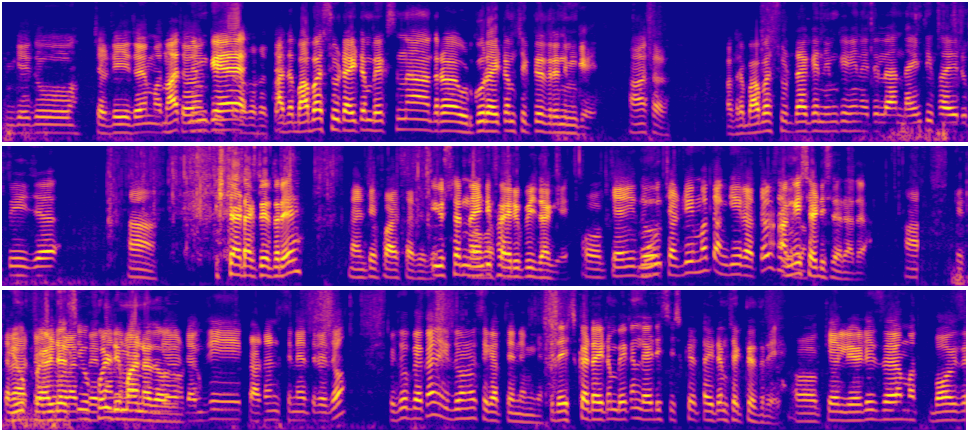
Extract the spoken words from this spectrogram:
ನಿಮಗೆ ಇದು ಚಡ್ಡಿ ಇದೆ ಮತ್ತೆ ಮತ್ತು ನಿಮ್ಗೆ ಅದ ಬಾಬಾ ಸೂಟ್ ಐಟಮ್ ಬೇಕ್ಸನ ಅದ್ರ ಹುಡುಗರ ಐಟಮ್ ಸಿಗ್ತದ್ರಿ ನಿಮ್ಗೆ. ಹಾ ಸರ್. ಅದ್ರ ಬಾಬಾ ಸೂಟ್ದಾಗ ನಿಮ್ಗೆ ಏನೈತಿಲ್ಲ ನೈಂಟಿ ಫೈವ್ ರುಪೀಸ್ ಹಾಂ. ಸ್ಟಾರ್ಟ್ ಆಗ್ತೈತ್ರಿ ನೈಂಟಿ ಫೈವ್ ಸರ್ ಇದು. ಇವು ಸರ್ ನೈಂಟಿ ಫೈವ್ ರುಪೀಸ್ದಾಗೆ ಓಕೆ ಇದು ಚಡ್ಡಿ ಮತ್ತು ಅಂಗಿ ಇರುತ್ತೆ ಅಂಗಿ ಚಡ್ಡಿ ಸರ್ ಅದ. ಈ ಡಿಮಾಂಡ್ ಅದಾವ ಡಂಗ್ರಿ ಪ್ಯಾಟರ್ನ್ ಸ್ನೇಹಿತರೆ ಇದು. ಇದು ಬೇಕಂದ್ರೆ ಇದೂ ಸಿಗತ್ತೆ ನಿಮಗೆ. ಇದು ಇಸ್ಕಟ್ ಐಟಮ್ ಬೇಕಂದ್ರೆ ಲೇಡೀಸ್ ಇಸ್ಕಟ್ ಐಟಮ್ ಸಿಗ್ತೈತ್ರಿ. ಓಕೆ ಲೇಡೀಸ್ ಮತ್ತು ಬಾಯ್ಸ್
